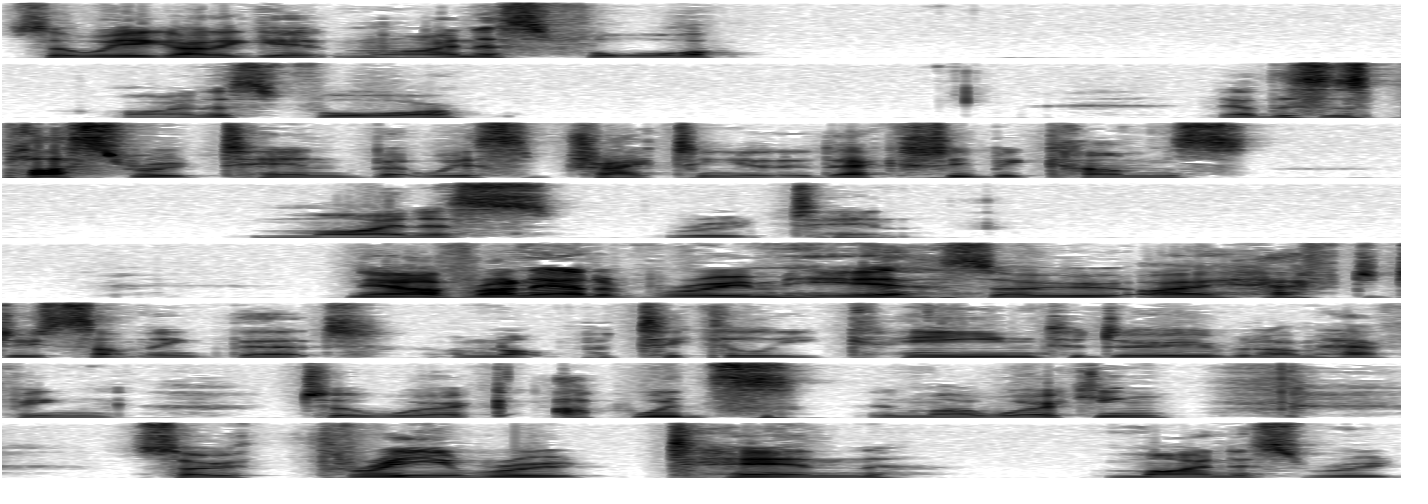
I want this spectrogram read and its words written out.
So we're going to get minus 4, minus 4. Now this is plus root 10, but we're subtracting it. It actually becomes minus root 10. Now I've run out of room here, so I have to do something that I'm not particularly keen to do, but I'm having to work upwards in my working. So 3 root 10 minus root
